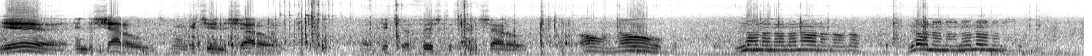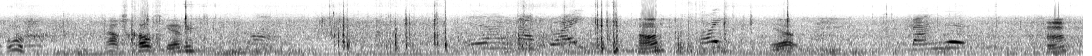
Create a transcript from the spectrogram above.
yeah, in the shadows. We're gonna get you in the shadows. Gotta get you a fish that's in the shadows. Oh no! No no no no no no no no no no no no no no no. Ooh, that was close, Gabby. Huh? Yep. Bandit, Hmm?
